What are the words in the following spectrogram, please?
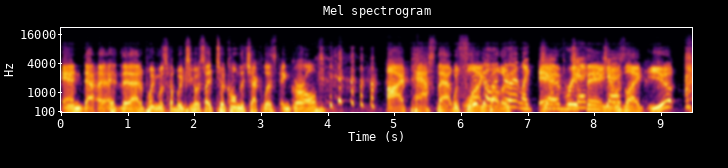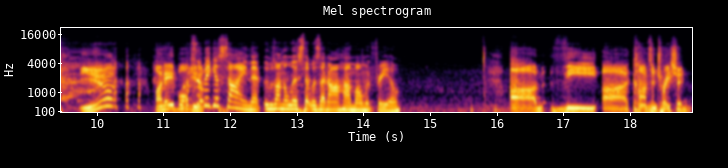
and that uh, that appointment was a couple weeks ago. So I took home the checklist, and girl, I passed that with flying colors. through it like, check, everything. check, It was like, yep, yep. Unable. What's the know, biggest sign that it was on the list that was an aha moment for you? Um, the uh, concentration.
